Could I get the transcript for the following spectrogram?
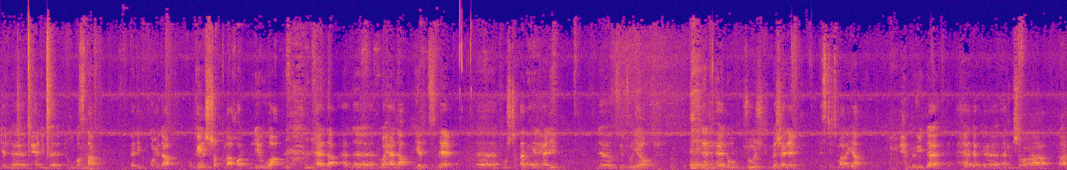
ديال الحليب المبسطر هذيك بوحده وكاين الشق الآخر اللي هو هذا هذا الوحده ديال تصنيع آه، المشتقات ديال الحليب سيرتو الياغورت اذا هادو جوج مشاريع استثمارية. الحمد لله هذاك هذا المشروع راه راه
